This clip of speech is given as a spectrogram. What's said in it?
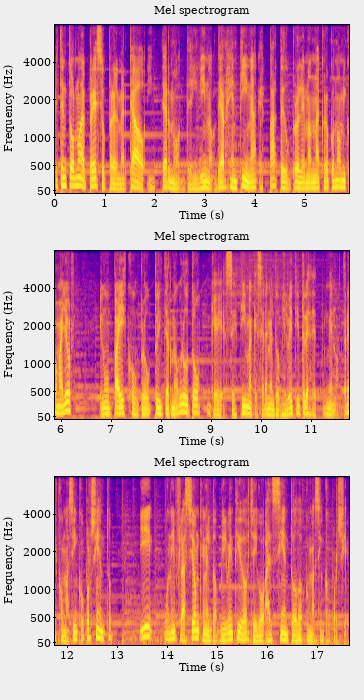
Este entorno de precios para el mercado interno del vino de Argentina es parte de un problema macroeconómico mayor. En un país con un Producto Interno Bruto que se estima que será en el 2023 de menos 3,5% y una inflación que en el 2022 llegó al 102,5%.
